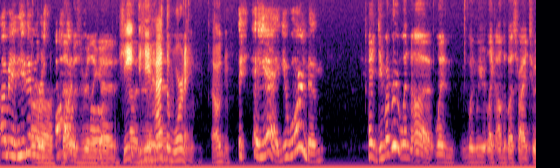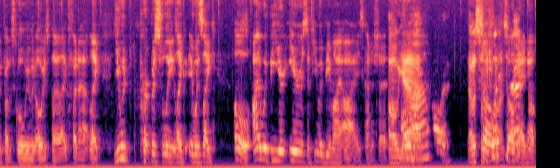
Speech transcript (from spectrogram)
I mean, he didn't Oh, respond. that was really so- good. he he really had good. the warning. Oh, Hey, yeah, you warned him. Hey, do you remember when uh when when we were like on the bus ride to and from school we would always play like fun out like you would purposefully like it was like oh I would be your ears if you would be my eyes kind of shit. oh Oh yeah, my god. That was so, So, much fun. so okay no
